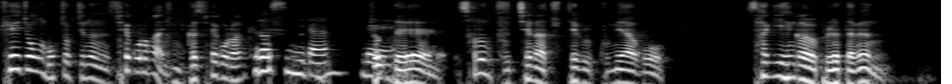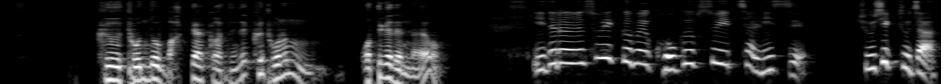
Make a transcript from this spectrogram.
최종 목적지는 쇠고랑 아닙니까? 쇠고랑? 그렇습니다. 네. 그런데 32채나 주택을 구매하고 사기 행각을 벌였다면 그 돈도 막대할 것 같은데 그 돈은 어떻게 됐나요? 이들은 수익금을 고급 수입차 리스, 주식 투자,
